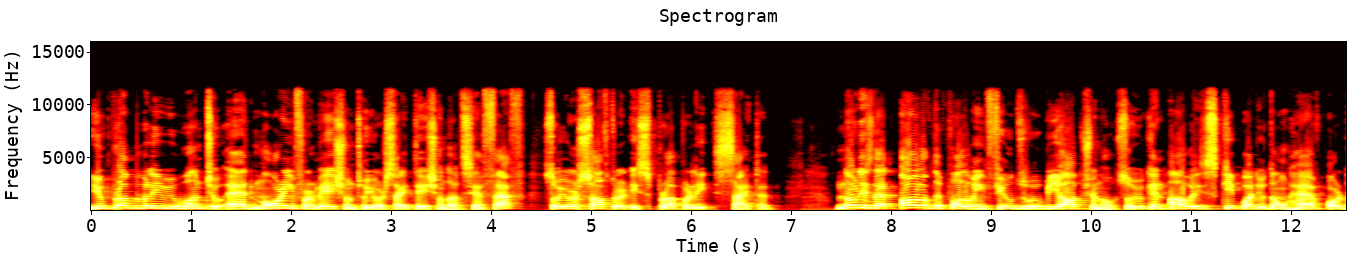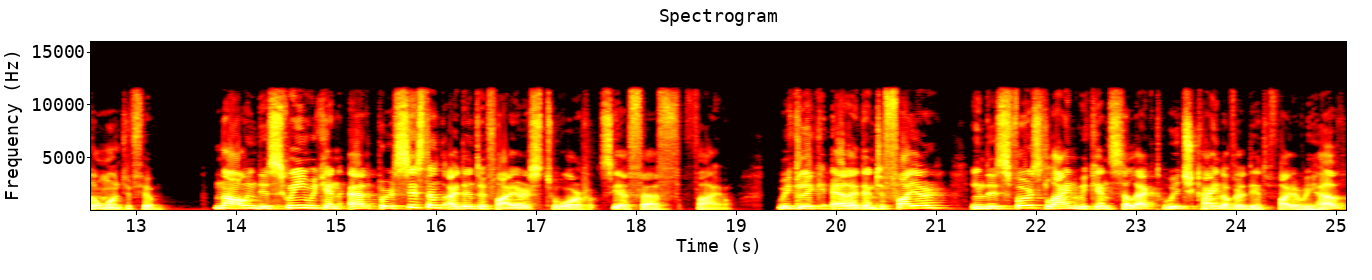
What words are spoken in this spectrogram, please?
You probably will want to add more information to your citation.cff so your software is properly cited. Notice that all of the following fields will be optional, so you can always skip what you don't have or don't want to fill. Now in this screen we can add persistent identifiers to our CFF file. We click add identifier. In this first line we can select which kind of identifier we have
